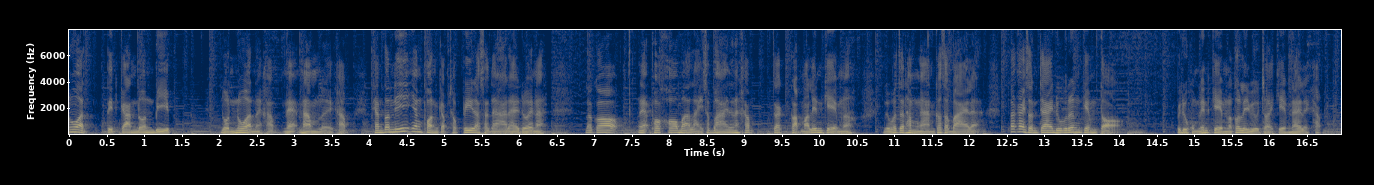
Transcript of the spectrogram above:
นวดติดการโดนบีบโดนนวดนะครับ แนะนำเลยครับ แถมตอนนี้ยังผ่อนกับ s h อ p e e Lazada ได้ด้วยนะ แล้วก็เนี่ยพอข้อมาไหลสบายแล้วนะครับ จะกลับมาเล่นเกมเนาะหรือว่าจะทำงานก็สบายแล้ว ถ้าใครสนใจดูเรื่องเกมต่อ ไปดูผมเล่นเกมแล้วก็รีวิวจอยเกมได้เลยครับ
